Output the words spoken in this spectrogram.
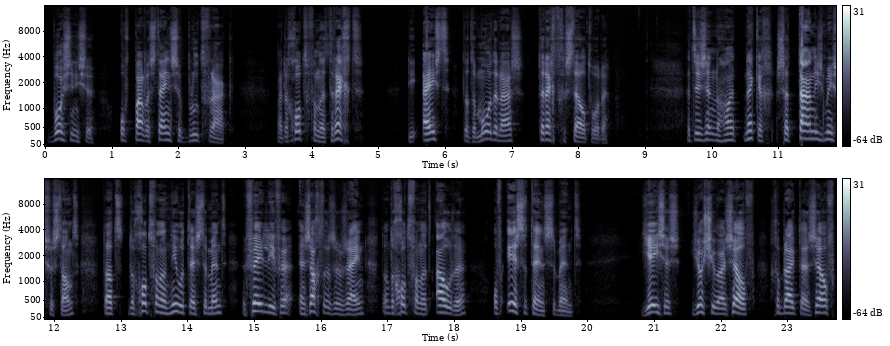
Bosnische of Palestijnse bloedwraak, maar de God van het recht, die eist dat de moordenaars terechtgesteld worden. Het is een hardnekkig satanisch misverstand dat de God van het Nieuwe Testament veel liever en zachter zou zijn dan de God van het Oude of Eerste Testament. Jezus, Joshua zelf, gebruikt daar zelf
